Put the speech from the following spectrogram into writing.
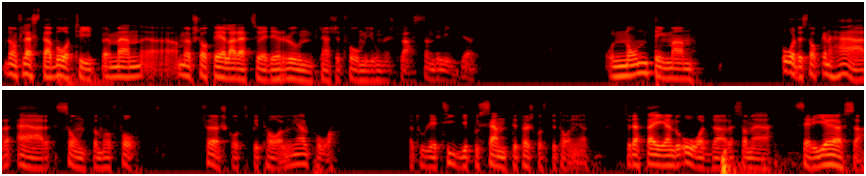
de flesta båttyper. Men eh, om jag förstått det hela rätt så är det runt kanske 2 miljoners klassen det ligger. Och någonting man... Orderstocken här är sånt de har fått förskottsbetalningar på. Jag tror det är 10% i förskottsbetalningar. Så detta är ändå ordrar som är seriösa.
